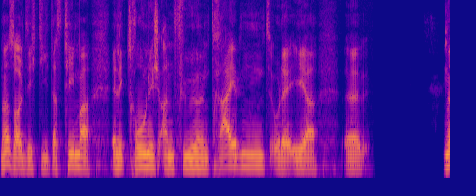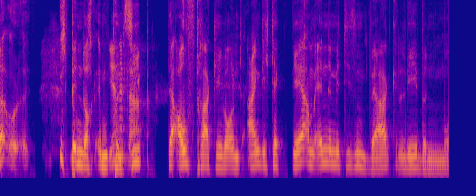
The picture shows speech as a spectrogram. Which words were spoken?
Ne, soll sich die, das Thema elektronisch anfühlen, treibend oder eher. Äh, ne, ich bin doch im Ja, Prinzip der Auftraggeber und eigentlich der, der am Ende mit diesem Werk leben muss.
